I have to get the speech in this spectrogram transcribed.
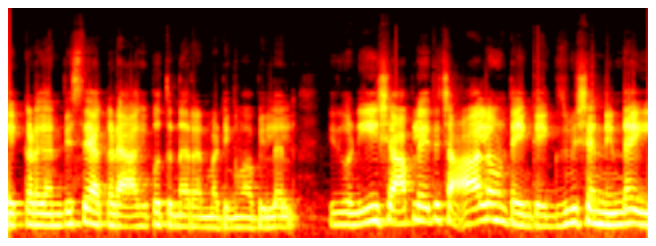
ఎక్కడ కనిపిస్తే అక్కడ ఆగిపోతున్నారనమాట ఇంక మా పిల్లలు. ఇదిగోండి ఈ షాప్లో అయితే చాలా ఉంటాయి ఇంకా ఎగ్జిబిషన్ నిండా ఈ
